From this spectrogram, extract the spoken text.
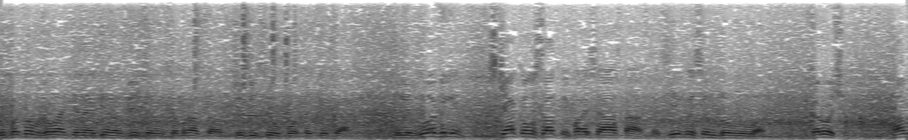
И потом желательно один раз вечером собраться в GBC у плохотника или в Нобеле, скяка усатый пася остаться, сифасим доллува. Короче, там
